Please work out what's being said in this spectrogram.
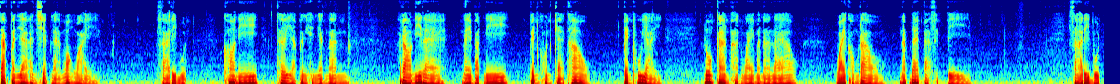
จากปัญญาอันเฉียบแหลมว่องไว สารีบุตร ข้อนี้เธออย่าเพิ่งเห็นอย่างนั้น เรานี่แล ในบัดนี้เป็นคนแก่เท่า เป็นผู้ใหญ่ล่วงการผ่านวัยมานานแล้ว วัยของเรานับได้แปด สารีบุตร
